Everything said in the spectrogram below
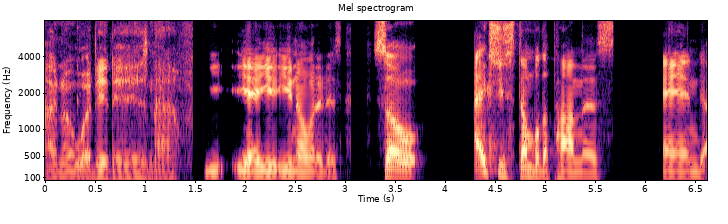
I know what it is now. Y- yeah, you you know what it is. So I actually stumbled upon this and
